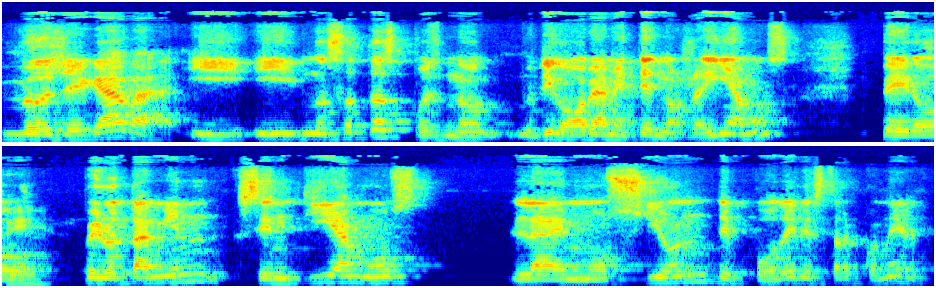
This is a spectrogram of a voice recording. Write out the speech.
nos llegaba. Y, nosotros, pues no, digo, obviamente nos reíamos, pero, pero también sentíamos la emoción de poder estar con él.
